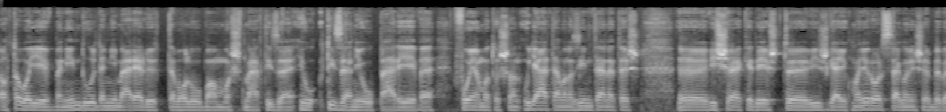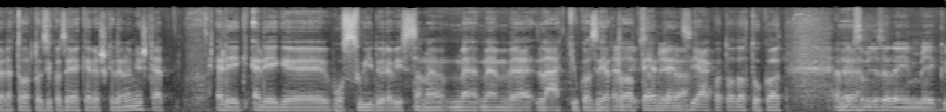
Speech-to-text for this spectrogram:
a tavaly tavalyi évben indul, de mi már előtte valóban most már tizen jó, tizen jó pár éve folyamatosan, úgy általában az internetes viselkedést vizsgáljuk Magyarországon, és ebbe bele tartozik az elkereskedelem is, tehát elég, elég hosszú időre visszamenve látjuk azért Emlékszem a tendenciákat, adatokat. Emlékszem, hogy az elején még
